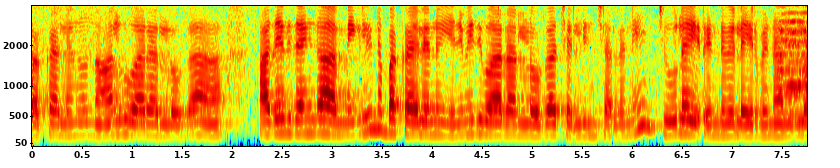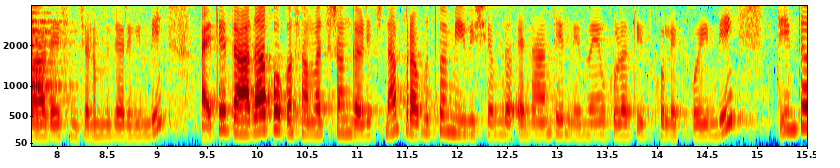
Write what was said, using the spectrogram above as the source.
బకాయిలను నాలుగు వారాల్లోగా అదేవిధంగా మిగిలిన బకాయిలను ఎనిమిది వారాల్లోగా చెల్లించాలని జూలై రెండు వేల ఇరవై నాలుగులో ఆదేశించడం జరిగింది. అయితే దాదాపు ఒక సంవత్సరం గడిచిన ప్రభుత్వం ఈ విషయంలో ఎలాంటి నిర్ణయం కూడా తీసుకోలేకపోయింది. దీంతో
